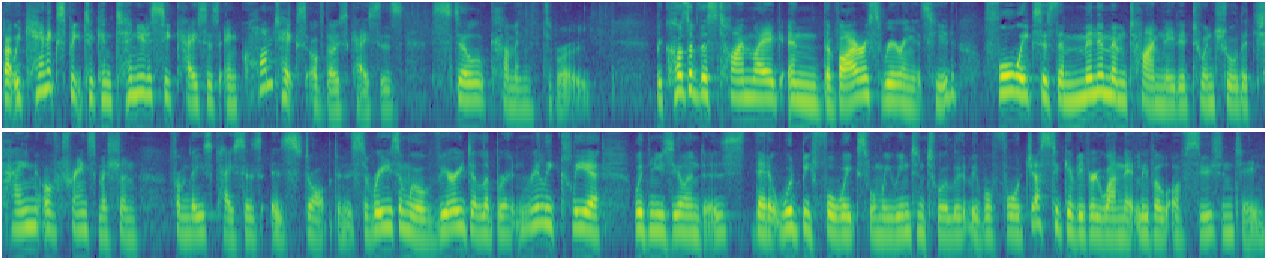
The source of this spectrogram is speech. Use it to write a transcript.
but we can expect to continue to see cases and contacts of those cases still coming through. Because of this time lag in the virus rearing its head, four weeks is the minimum time needed to ensure the chain of transmission from these cases is stopped. And it's the reason we were very deliberate and really clear with New Zealanders that it would be four weeks when we went into alert level four, just to give everyone that level of certainty.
